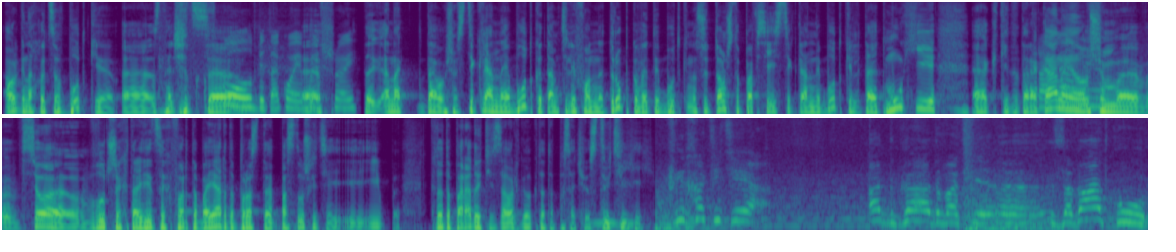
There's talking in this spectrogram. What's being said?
а Ольга находится в будке, э, значит, с... В колбе такой э, большой. Она, да, в общем, стеклянная будка, там телефонная трубка в этой будке. Но суть в том, что по всей стеклянной будке летают мухи, э, какие-то тараканы. Тараканы. В общем, все в лучших традициях Форта Боярда. Просто послушайте и, и кто-то порадуйтесь за Ольгу, кто-то посочувствуйте ей. Вы хотите отгадывать э, загадку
